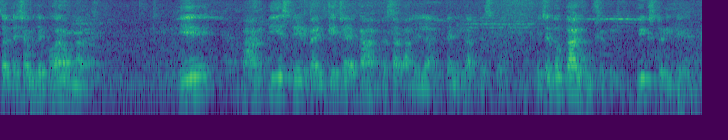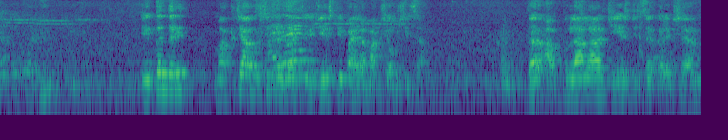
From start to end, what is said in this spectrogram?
चा त्याच्यामध्ये भर होणार आहे. हे भारतीय स्टेट बँकेच्या एका अभ्यासात आलेलं आहे. त्यांनी एक अभ्यास केला. त्याच्यातून काय होऊ शकेल? क्विक स्टडी केली. एकंदरीत मागच्या वर्षीचा जर जीएसटी पाहिला मागच्या वर्षीचा तर आपल्याला जीएसटीचं कलेक्शन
